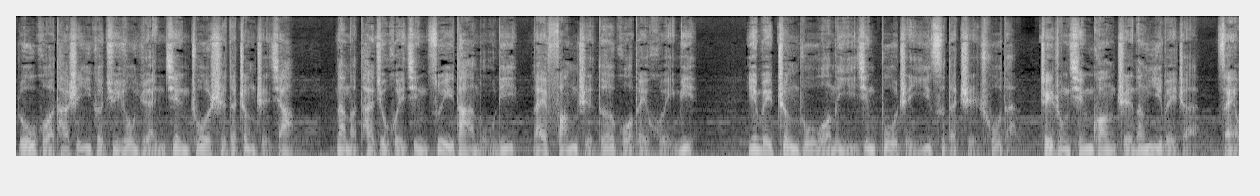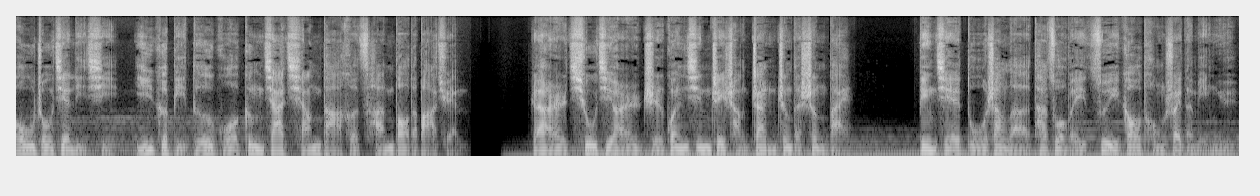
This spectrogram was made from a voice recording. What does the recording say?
如果他是一个具有远见卓识的政治家，那么他就会尽最大努力来防止德国被毁灭。因为，正如我们已经不止一次地指出的，这种情况只能意味着在欧洲建立起一个比德国更加强大和残暴的霸权。然而，丘吉尔只关心这场战争的胜败，并且赌上了他作为最高统帅的名誉。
